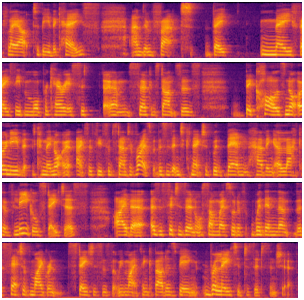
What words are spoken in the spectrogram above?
play out to be the case, and in fact, they may face even more precarious um, circumstances because not only can they not access these substantive rights, but this is interconnected with then having a lack of legal status, either as a citizen or somewhere sort of within the, the set of migrant statuses that we might think about as being related to citizenship.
